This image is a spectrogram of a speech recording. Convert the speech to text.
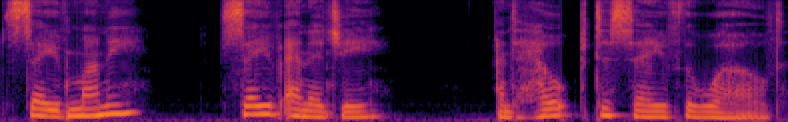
Save money, save energy, and help to save the world.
